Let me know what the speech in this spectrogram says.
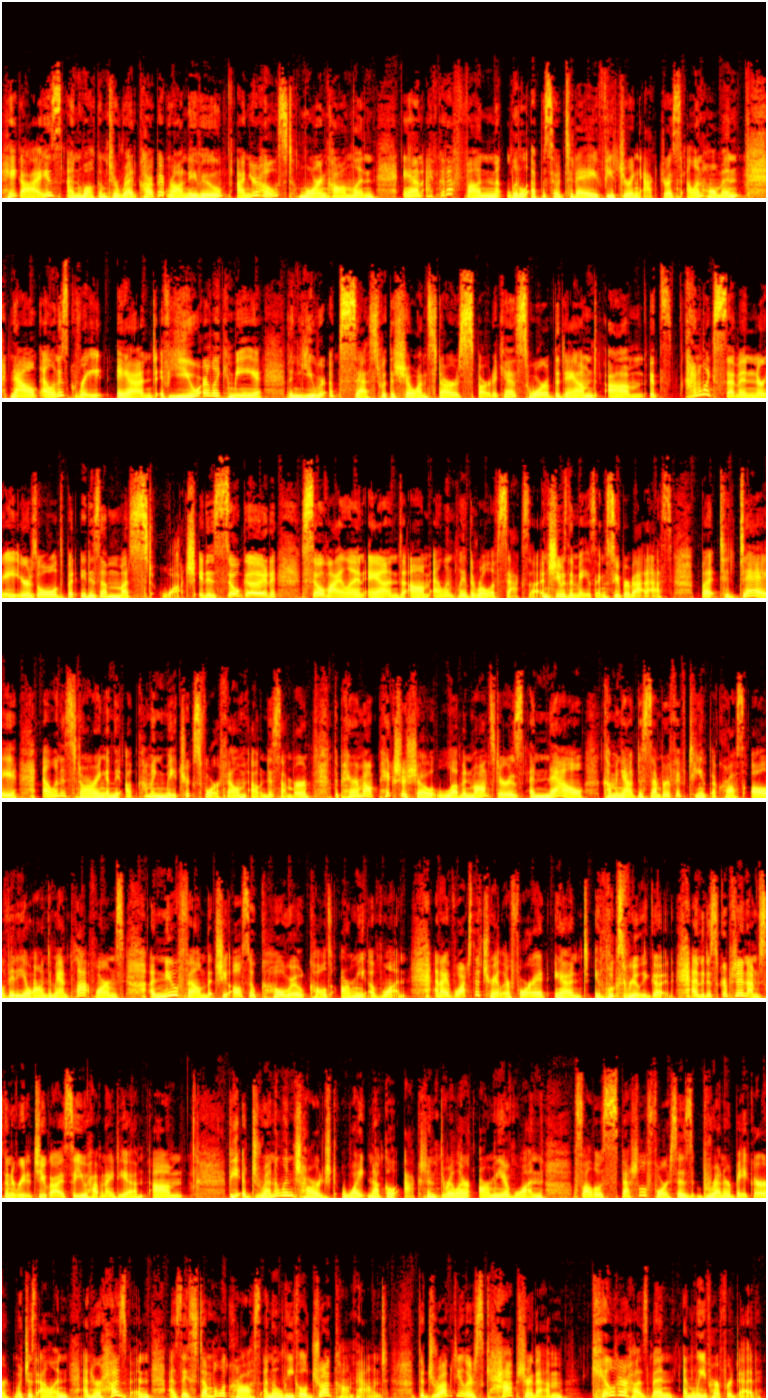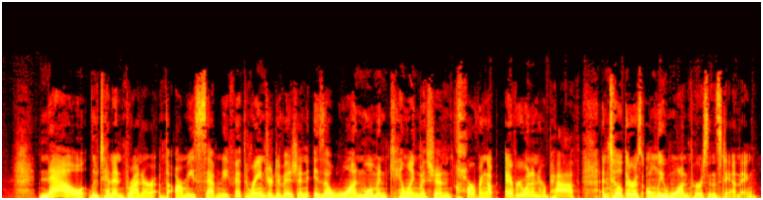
Hey guys, and welcome to Red Carpet Rendezvous. I'm your host, Lauren Conlin, and I've got a fun little episode today featuring actress Ellen Hollman. Now, Ellen is great, and if you are like me, then you were obsessed with the show on Starz Spartacus, War of the Damned. Um, it's kind of like seven or eight years old, but it is a must watch. It is so good, so violent. And um, Ellen played the role of Saxa, and she was amazing, super badass. But today, Ellen is starring in the upcoming Matrix 4 film out in December, the Paramount Picture show Love and Monsters, and now coming out December 15th across all video on demand platforms, a new film that she also co wrote called Army of One. And I've watched the trailer for it, and it looks really good. And the description, I'm just going to read it to you guys so you have an idea. Um, the adrenaline charged white knuckle action thriller Army of One follows Special Forces Brenner Baker, which is Ellen, and her husband as they stumble across an illegal drug compound. The drug dealers capture them, kill her husband, and leave her for dead. Now, Lieutenant Brenner of the Army's 75th Ranger Division is a one woman killing mission, carving up everyone in her path until there is only one person standing.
